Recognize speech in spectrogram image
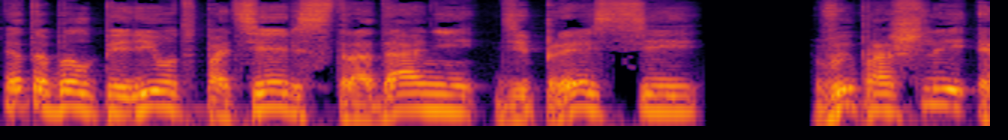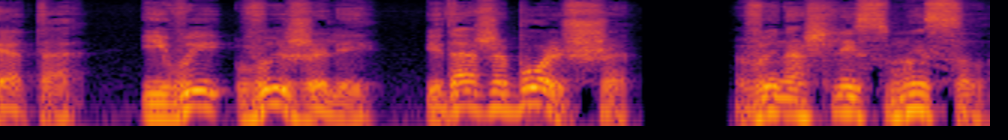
Это был период потерь, страданий, депрессии. Вы прошли это, и вы выжили, и даже больше. Вы нашли смысл.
